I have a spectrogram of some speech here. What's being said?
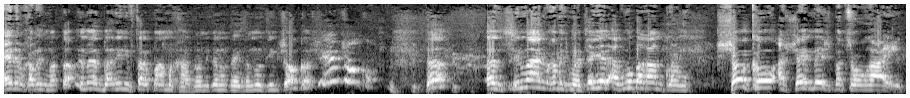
חמש מאות, טוב, היא אומרת, בעלי נפטר פעם אחת, לא ניתן לו את ההזדמנות עם שוקו, שיהיה שוקו. טוב, אז שילמה אלף חמש מאות שקל, עברו ברמקול, שוקו השמש בצהריים.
